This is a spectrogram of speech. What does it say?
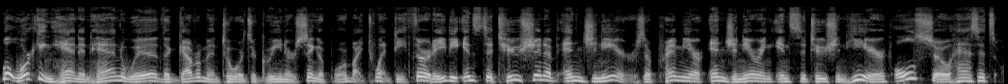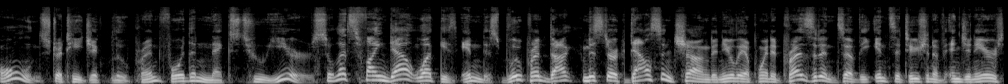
Well, working hand in hand with the government towards a greener Singapore by 2030, the Institution of Engineers, a premier engineering institution here, also has its own strategic blueprint for the next two years. So let's find out what is in this blueprint. Doc, Mr. Dalson Chung, the newly appointed president of the Institution of Engineers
